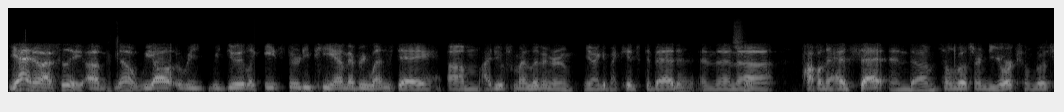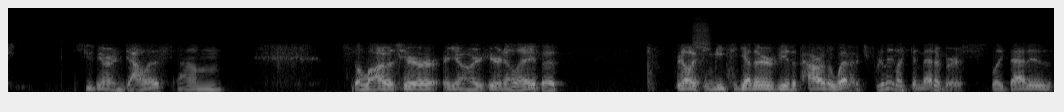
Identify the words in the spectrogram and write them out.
Yeah, no, absolutely. Um, no, we all we, we do it like 8:30 p.m. every Wednesday. Um, I do it from my living room. You know, I get my kids to bed and then sure. uh, pop on the headset. And um, some of us are in New York, some of us, excuse me, are in Dallas. Um, a lot of us here, you know, are here in LA, but we all like to meet together via the power of the web. It's really like the metaverse. Like that is,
